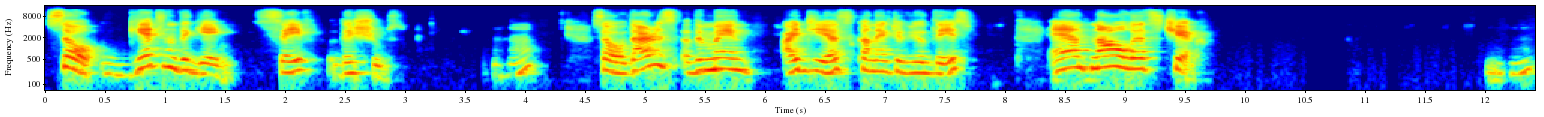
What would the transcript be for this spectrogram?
So get in the game, save the shoes. Mm-hmm. So that is the main ideas connected with this. And now let's check. Mm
